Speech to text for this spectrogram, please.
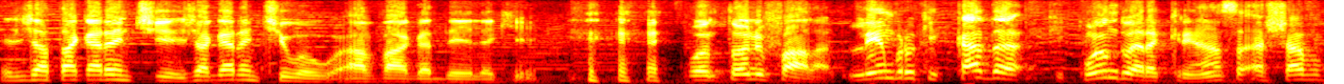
ele já tá garantido, já garantiu a vaga dele aqui. O Antônio fala: lembro que cada. que quando era criança achava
